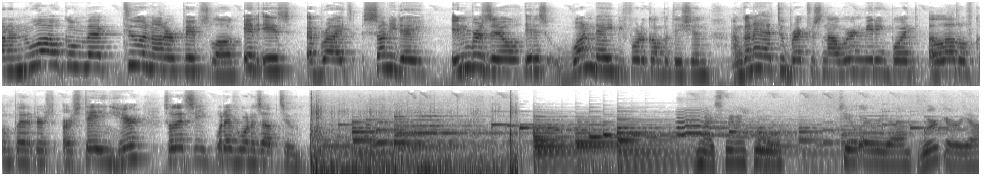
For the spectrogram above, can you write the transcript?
Everyone, and welcome back to another Pips vlog. It is a bright, sunny day in Brazil. It is one day before the competition. I'm gonna head to breakfast now. We're in meeting point. A lot of competitors are staying here, so let's see what everyone is up to. Nice swimming pool, chill area, work area,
